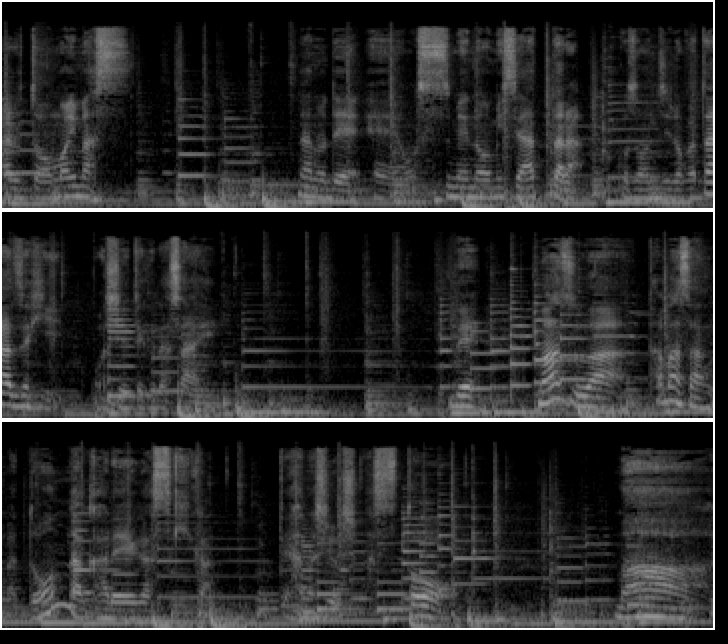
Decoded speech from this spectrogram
あると思います。なので、えー、おすすめのお店あったらご存知の方は是非教えてください。でまずはタマさんがどんなカレーが好きかって話をしますとまあ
